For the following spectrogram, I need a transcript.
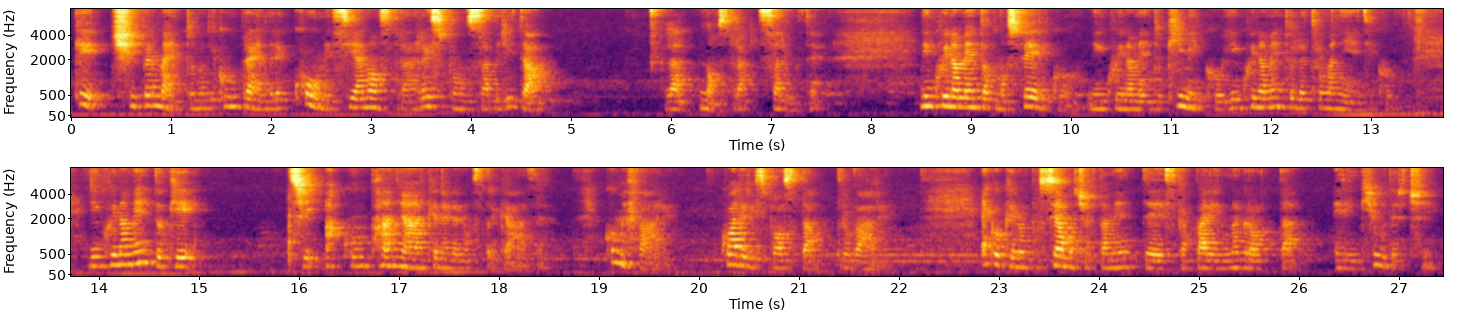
che ci permettono di comprendere come sia nostra responsabilità la nostra salute. L'inquinamento atmosferico, l'inquinamento chimico, l'inquinamento elettromagnetico, l'inquinamento che ci accompagna anche nelle nostre case. Come fare? Quale risposta trovare? Ecco che non possiamo certamente scappare in una grotta e rinchiuderci.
